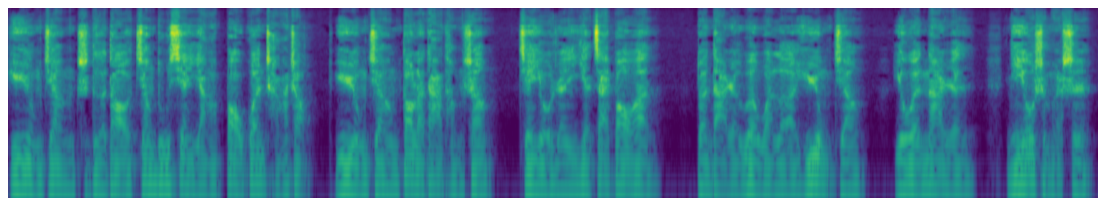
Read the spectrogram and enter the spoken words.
于永江只得到江都县衙报官查找。于永江到了大堂上，见有人也在报案。段大人问完了于永江，又问那人：“你有什么事？”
